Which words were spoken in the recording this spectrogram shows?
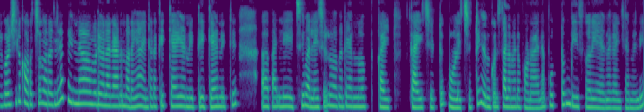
കൊഴിച്ചിൽ കുറച്ച് കുറഞ്ഞ് പിന്നെ മുടി വളരാനും തുടങ്ങി. അതിന്റെ ഇടയ്ക്ക് ഇക്കായി എണ്ണിട്ട് ഇക്കായി എണ്ണിട്ട് പല്ല് തേച്ച് പല്ല് തേച്ചിട്ട് വന്നിട്ട് ഞങ്ങൾ കഴി കഴിച്ചിട്ട് കുളിച്ചിട്ട് ഞങ്ങൾക്കൊരു സ്ഥലം വരെ പോകണമായിരുന്നു പുട്ടും ബീഫ് കറിയായിരുന്നു കഴിക്കാൻ വേണ്ടി.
